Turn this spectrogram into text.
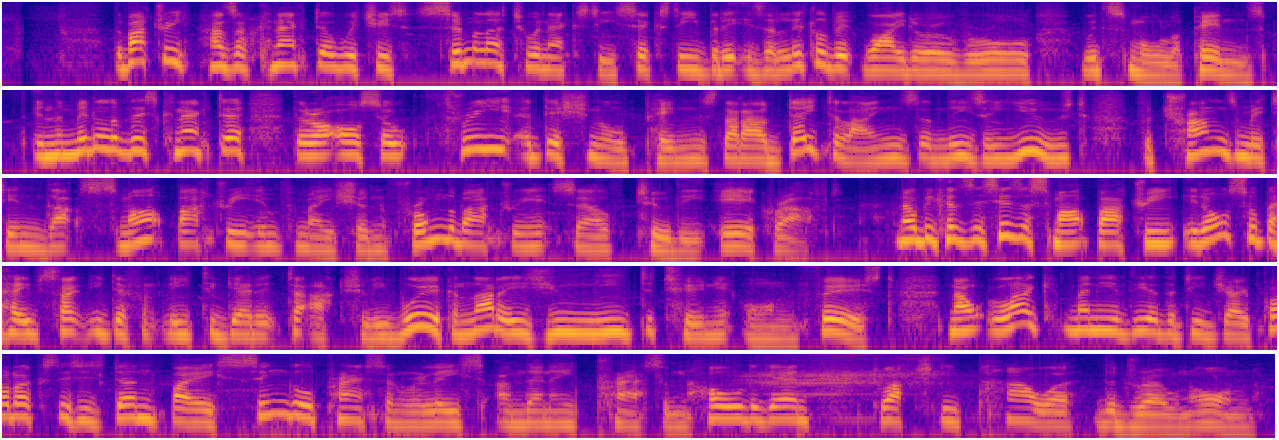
The battery has a connector which is similar to an XT60 but it is a little bit wider overall with smaller pins. In the middle of this connector there are also three additional pins that are data lines and these are used for transmitting that smart battery information from the battery itself to the aircraft. Now, because this is a smart battery, it also behaves slightly differently to get it to actually work, and that is you need to turn it on first. Now, like many of the other DJI products, this is done by a single press and release and then a press and hold again to actually power the drone on.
